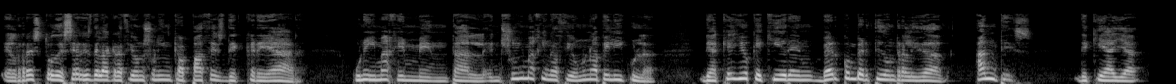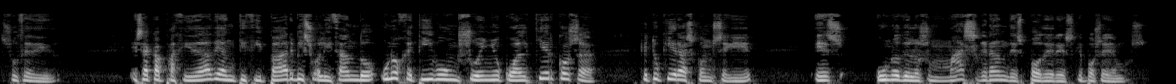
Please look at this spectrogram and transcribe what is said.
El resto de seres de la creación son incapaces de crear una imagen mental, en su imaginación, una película de aquello que quieren ver convertido en realidad antes de que haya sucedido. Esa capacidad de anticipar visualizando un objetivo, un sueño, cualquier cosa que tú quieras conseguir, es uno de los más grandes poderes que poseemos.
